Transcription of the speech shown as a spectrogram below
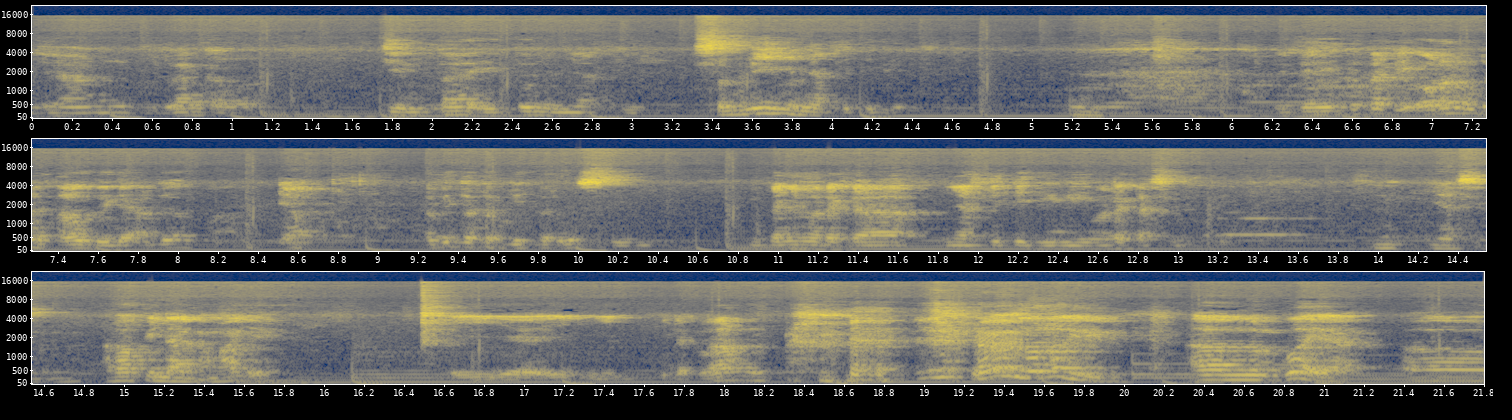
yang bilang kalau cinta itu menyakiti seni menyakiti diri. Ya, kayak itu tadi orang udah tahu beda agama. Ya. tapi tetap diterusin. Bukannya mereka menyakiti diri mereka sendiri. Hmm, iya sih. Atau pindah agama aja. Ya. iya iya tidak lama tapi menurut lo gini eh, menurut gue ya eh,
